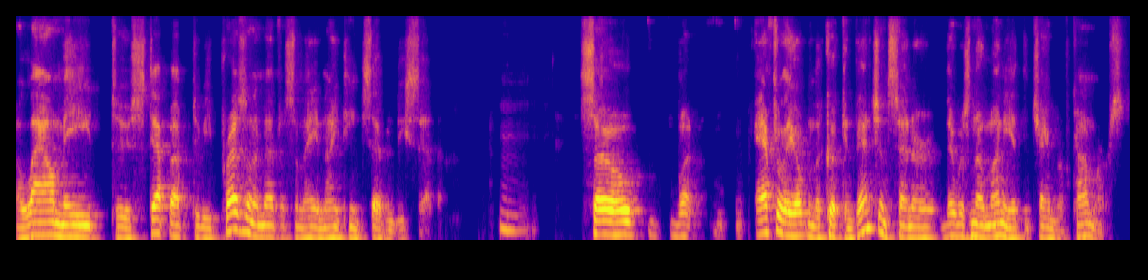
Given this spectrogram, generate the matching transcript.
allow me to step up to be president of Memphis in May 1977. Mm. So, but after they opened the Cook Convention Center, there was no money at the Chamber of Commerce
